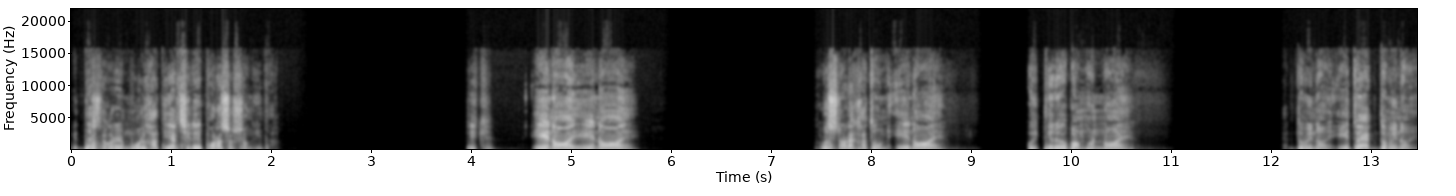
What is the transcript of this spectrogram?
বিদ্যাসাগরের মূল হাতিয়ার ছিল এই পরাশর সংহিতা। ঠিক? এ নয় এ নয়। রোশনারা খাতুন, এ নয়। ঐতেরেয় ব্রাহ্মণ নয়। একদমই নয়, এ তো একদমই নয়।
